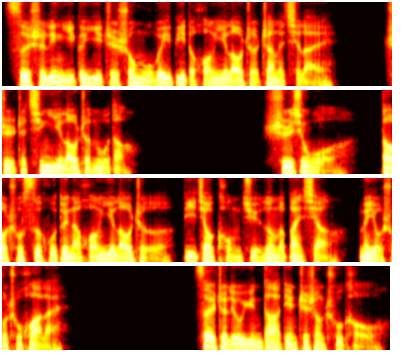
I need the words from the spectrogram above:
此时，另一个一直双目微闭的黄衣老者站了起来，指着青衣老者怒道：“师兄，我……”道出似乎对那黄衣老者比较恐惧，愣了半晌，没有说出话来。在这流云大殿之上出口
